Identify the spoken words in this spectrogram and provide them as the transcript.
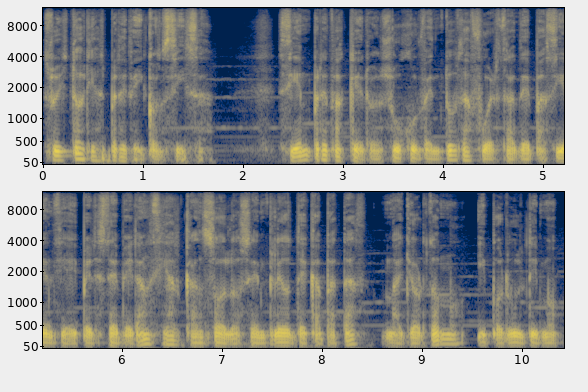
Su historia es breve y concisa. Siempre vaquero en su juventud a fuerza de paciencia y perseverancia alcanzó los empleos de capataz, mayordomo y por último,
